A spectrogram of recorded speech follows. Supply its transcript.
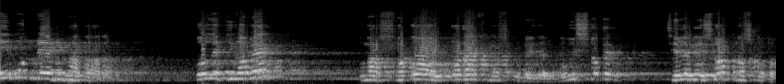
এই মন মেয়ে বিবাহ করা যাবে করলে কি হবে তোমার সকল প্রোডাক্ট নষ্ট হয়ে যাবে। ভবিষ্যতের ছেলে মেয়ে সব নষ্ট হবে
